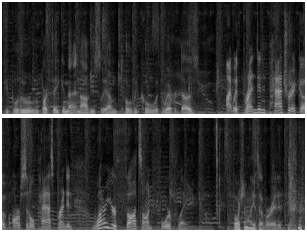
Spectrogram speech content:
people who who partake in that, and obviously I'm totally cool with whoever does. I'm with Brendan Patrick of Arsenal Pass. Brendan, what are your thoughts on foreplay? Fortunately, it's overrated.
